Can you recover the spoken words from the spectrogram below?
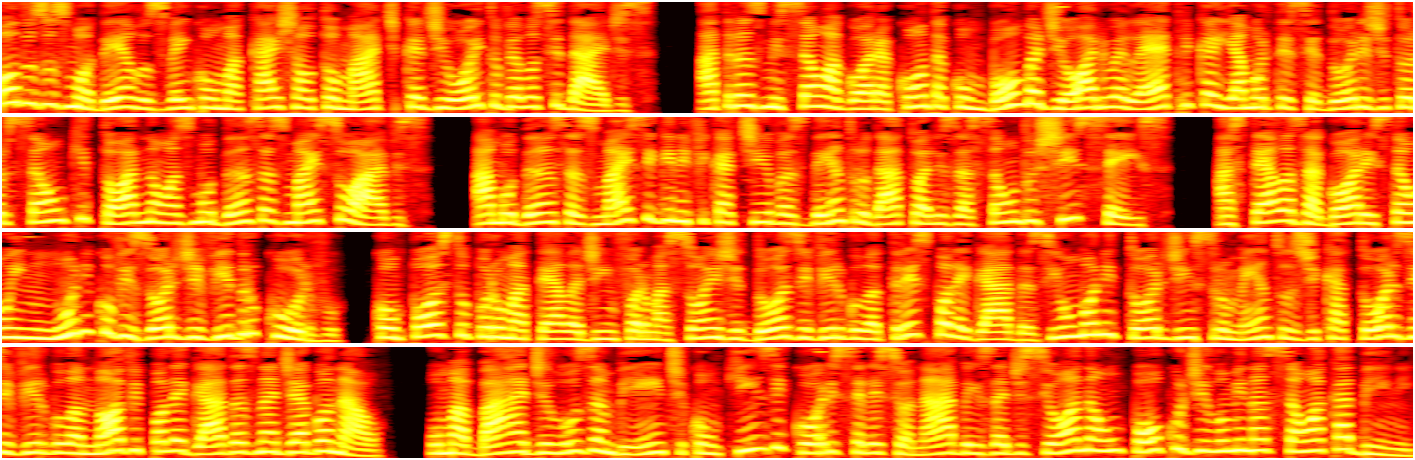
Todos os modelos vêm com uma caixa automática de 8 velocidades. A transmissão agora conta com bomba de óleo elétrica e amortecedores de torção que tornam as mudanças mais suaves. Há mudanças mais significativas dentro da atualização do X6. As telas agora estão em um único visor de vidro curvo, composto por uma tela de informações de 12,3 polegadas e um monitor de instrumentos de 14,9 polegadas na diagonal. Uma barra de luz ambiente com 15 cores selecionáveis adiciona um pouco de iluminação à cabine.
